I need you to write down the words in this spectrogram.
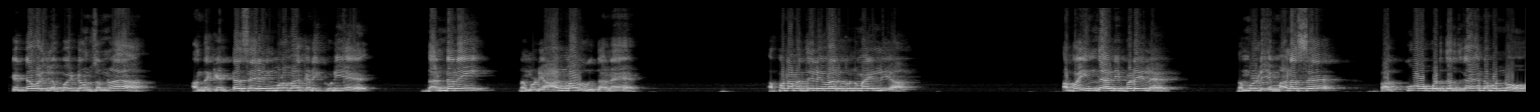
கெட்ட வழியில போயிட்டோம்னு சொன்னா அந்த கெட்ட செயலின் மூலமா கிடைக்கக்கூடிய தண்டனை நம்முடைய ஆன்மாவுக்கு தானே அப்ப நம்ம தெளிவா இருக்கணுமா இல்லையா? அப்ப இந்த அடிப்படையில நம்மளுடைய மனசை பக்குவப்படுத்துறதுக்காக என்ன பண்ணும்?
